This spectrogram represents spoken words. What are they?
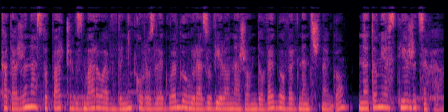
Katarzyna Stoparczyk zmarła w wyniku rozległego urazu wielonarządowego wewnętrznego, natomiast Jerzy Cecha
